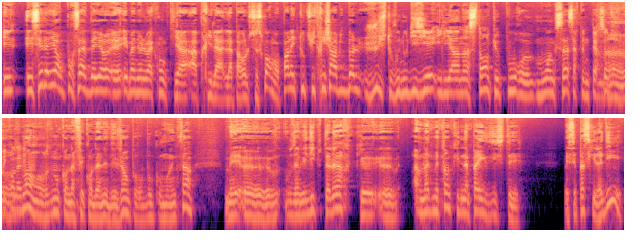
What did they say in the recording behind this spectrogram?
Et, c'est d'ailleurs pour ça, d'ailleurs, Emmanuel Macron qui a, pris la, parole ce soir. On va en parler tout de suite. Richard Abitbol, juste, vous nous disiez il y a un instant que pour euh, moins que ça, certaines personnes sont fait condamner. Heureusement qu'on a fait condamner des gens pour beaucoup moins que ça. Mais euh, vous avez dit tout à l'heure qu'en euh, admettant qu'il n'a pas existé, mais c'est pas ce qu'il a dit.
